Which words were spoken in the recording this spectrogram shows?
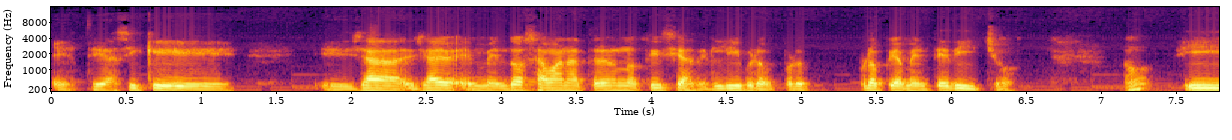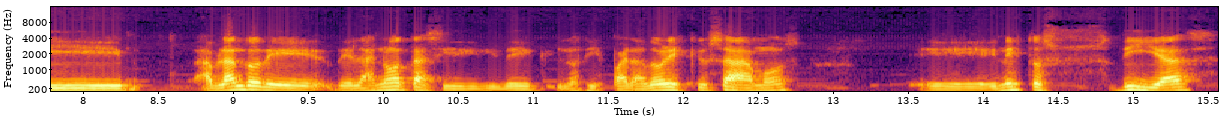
este, así que eh, ya, ya en Mendoza van a tener noticias del libro propiamente dicho. Y hablando de, las notas y de los disparadores que usamos, eh, en estos días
